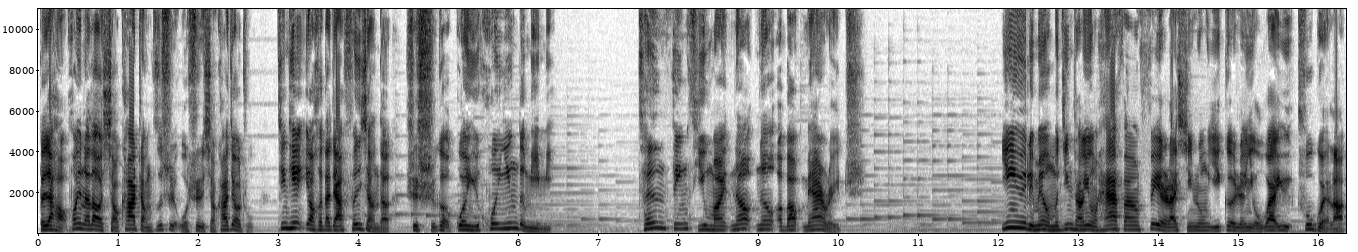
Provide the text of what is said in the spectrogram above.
大家好，欢迎来到小咖长姿势，我是小咖教主。今天要和大家分享的是十个关于婚姻的秘密。Ten things you might not know about marriage。英语里面我们经常用 have an affair 来形容一个人有外遇、出轨了。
